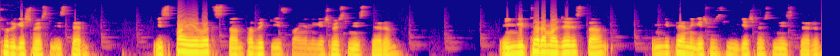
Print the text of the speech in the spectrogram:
turu geçmesini isterim. İspanya, Hırvatistan. Tabii ki İspanya'nın geçmesini isterim. İngiltere, Macaristan. İngiltere'nin geçmesini, geçmesini isterim.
